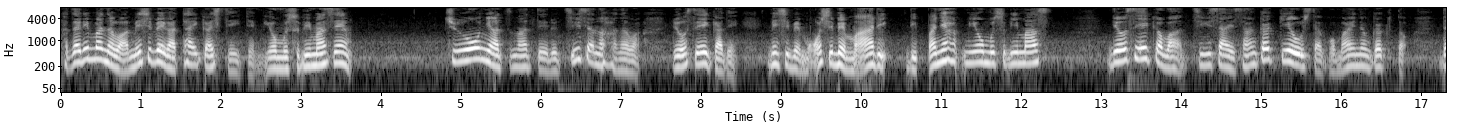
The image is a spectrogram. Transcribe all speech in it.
飾り花はめしべが退化していて実を結びません。中央に集まっている小さな花は両生花で、めしべもおしべもあり、立派に実を結びます。両生花は小さい三角形をした5枚の額と楕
